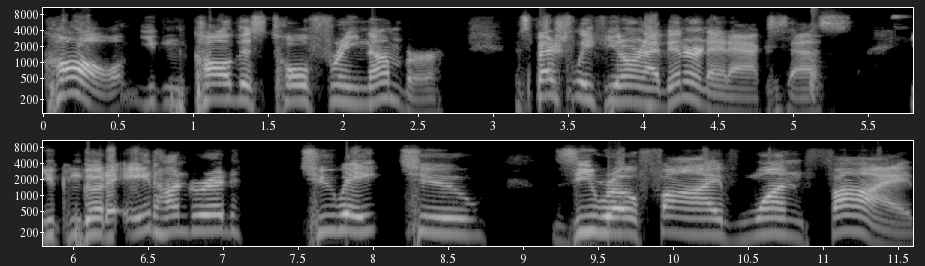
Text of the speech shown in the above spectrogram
call. You can call this toll free number, especially if you don't have internet access. You can go to 800 282 0515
